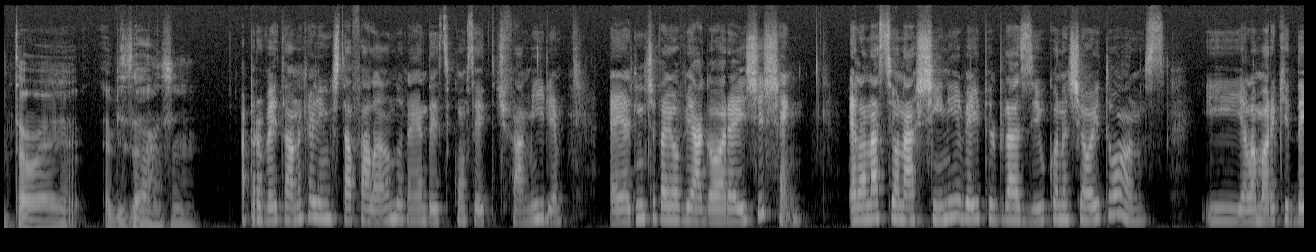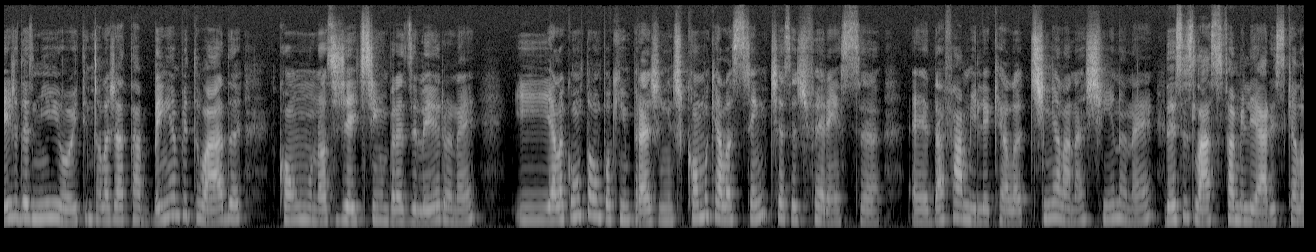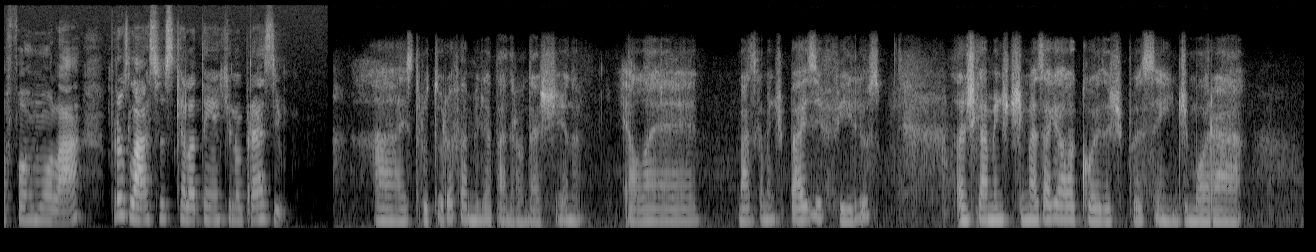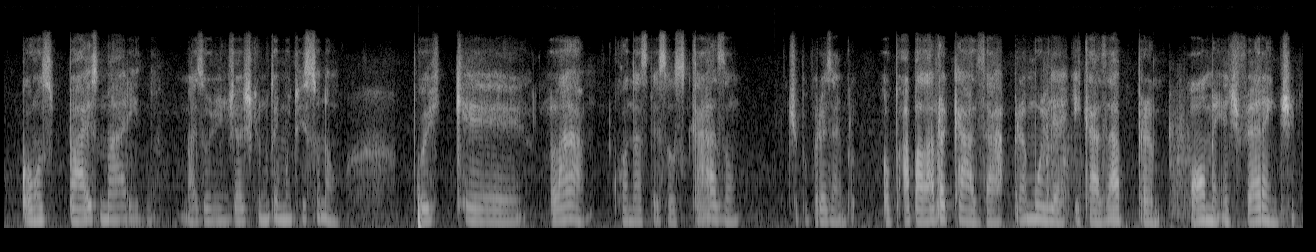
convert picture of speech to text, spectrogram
Então, é, é bizarro, assim. Aproveitando que a gente está falando, né, desse conceito de família, é, a gente vai ouvir agora a Shen. Ela nasceu na China e veio para o Brasil quando tinha oito anos. E ela mora aqui desde 2008, então ela já está bem habituada com o nosso jeitinho brasileiro, né? E ela contou um pouquinho pra gente como que ela sente essa diferença é, da família que ela tinha lá na China, né? Desses laços familiares que ela formou lá para os laços que ela tem aqui no Brasil. A estrutura família padrão da China ela é basicamente pais e filhos. Antigamente tinha mais aquela coisa, tipo assim, de morar com os pais do marido. Mas hoje em dia acho que não tem muito isso não. Porque lá, quando as pessoas casam, tipo, por exemplo, a palavra casar para mulher e casar para homem é diferente.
